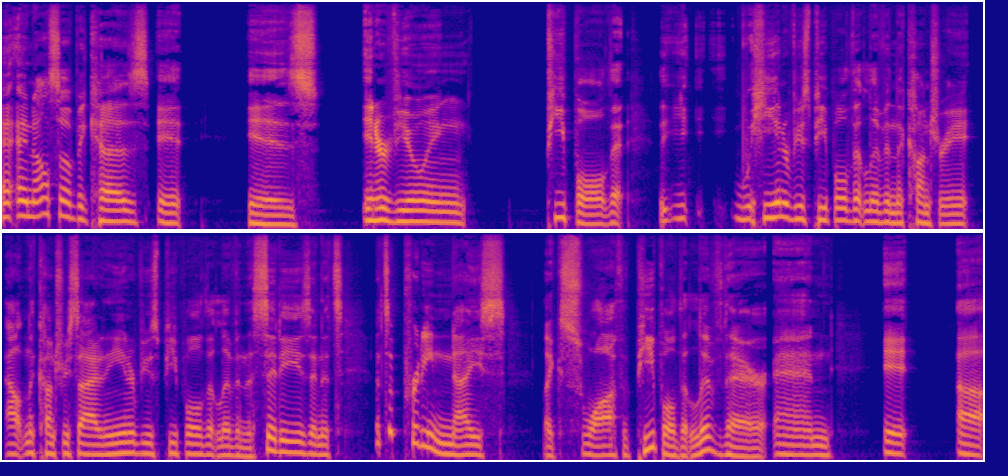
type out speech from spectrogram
And, and also because it is interviewing people that he he interviews people that live in the country out in the countryside and he interviews people that live in the cities and it's it's a pretty nice like swath of people that live there and it uh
